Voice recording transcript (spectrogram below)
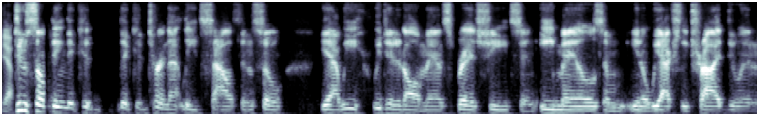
yeah. do something that could that could turn that lead south and so yeah we we did it all man spreadsheets and emails and you know we actually tried doing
